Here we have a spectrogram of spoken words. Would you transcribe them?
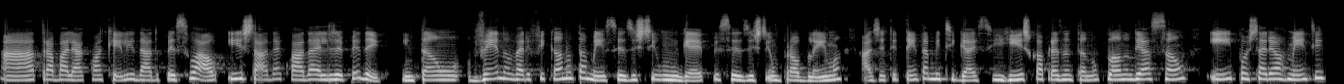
a trabalhar com aquele dado pessoal e está adequada à LGPD. Então, vendo, verificando também se existe um gap, se existe um problema, a gente tenta mitigar esse risco apresentando um plano de ação e, posteriormente,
